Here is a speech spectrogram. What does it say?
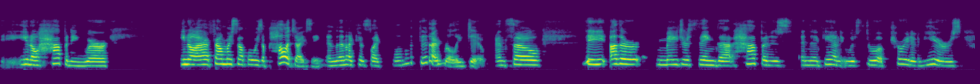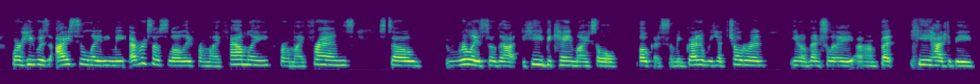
you know, happening where you know, I found myself always apologizing. And then I was like, well, what did I really do? And so the other major thing that happened is, and again, it was through a period of years where he was isolating me ever so slowly from my family, from my friends. So, really, so that he became my sole focus. I mean, granted, we had children, you know, eventually, um, but he had to be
